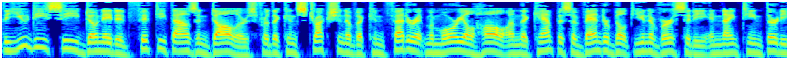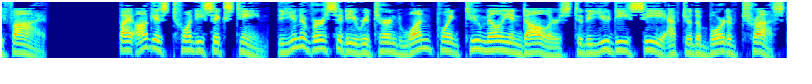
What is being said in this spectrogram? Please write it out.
The UDC donated $50,000 for the construction of a Confederate Memorial Hall on the campus of Vanderbilt University in 1935. By August 2016, the university returned $1.2 million to the UDC after the Board of Trust,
